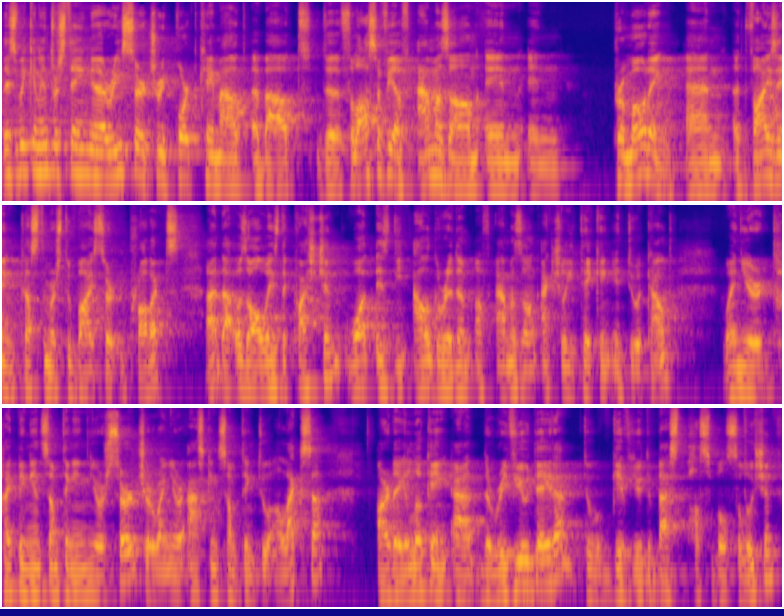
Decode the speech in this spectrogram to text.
This week, an interesting uh, research report came out about the philosophy of Amazon in, in promoting and advising customers to buy certain products. Uh, that was always the question. What is the algorithm of Amazon actually taking into account when you're typing in something in your search or when you're asking something to Alexa? Are they looking at the review data to give you the best possible solution,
